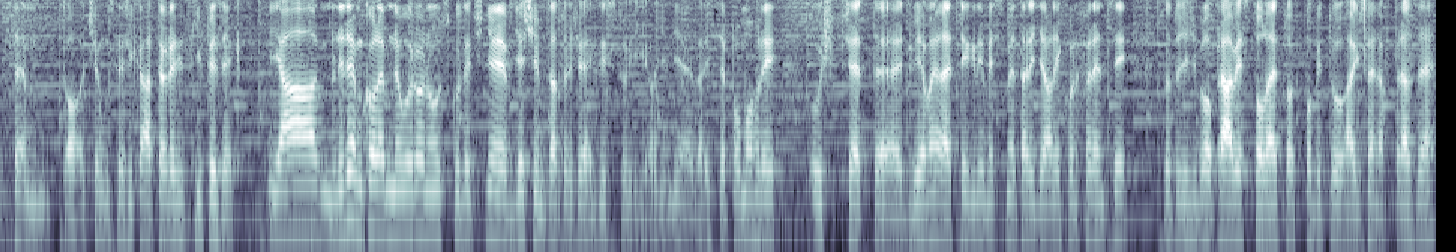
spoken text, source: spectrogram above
Jsem to, čemu se říká teoretický fyzik. Já lidem kolem neuronu skutečně vděčím za to, že existují. Oni mě velice pomohli už před eh, dvěma lety, kdy my jsme tady dělali konferenci. To totiž bylo právě 100 let od pobytu Einsteina v Praze.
